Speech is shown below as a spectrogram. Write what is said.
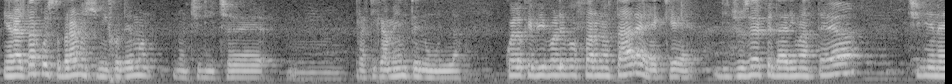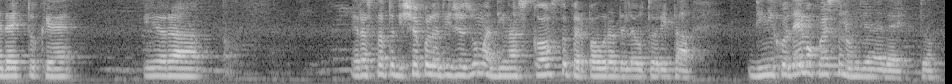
in realtà questo brano su Nicodemo non ci dice mh, praticamente nulla quello che vi volevo far notare è che di Giuseppe d'Arimatea ci viene detto che era, era stato discepolo di Gesù ma di nascosto per paura delle autorità. Di Nicodemo questo non viene detto.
